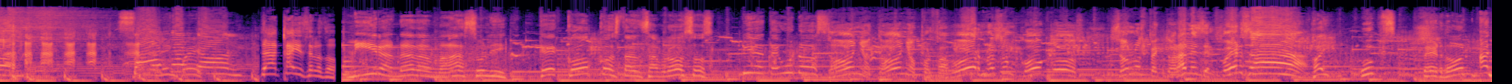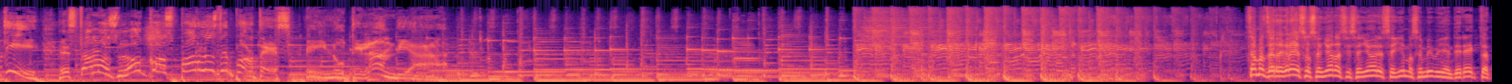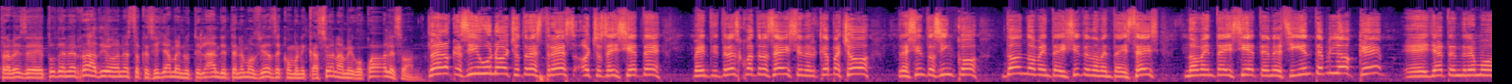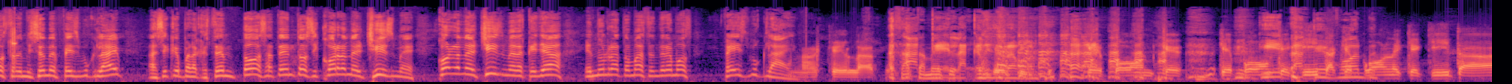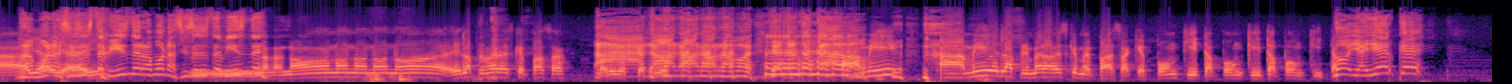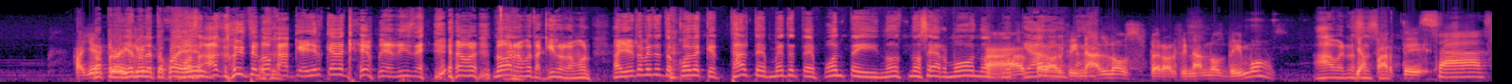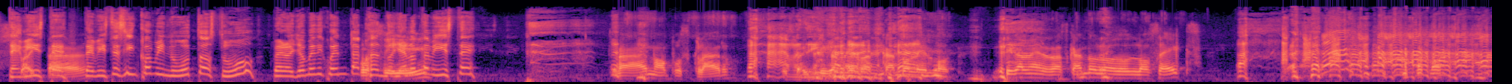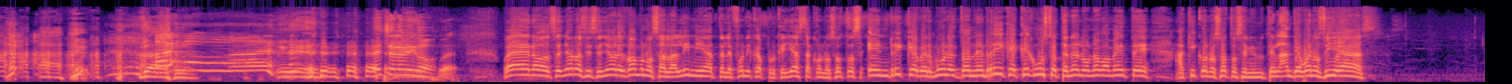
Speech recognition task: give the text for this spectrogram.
Sacatón. Ya cállese los dos. Mira nada más, Zuli. Qué cocos tan sabrosos. Pídete unos. Toño, Toño, por favor, no son cocos. Son los pectorales del fuerza. Ay, ups, perdón. Aquí estamos locos por los deportes. Inutilandia. Estamos de regreso, señoras y señores. Seguimos en vivo y en directo a través de TUDN Radio en esto que se llama Inutilandia. Tenemos vías de comunicación, amigo. ¿Cuáles son? Claro que sí, 1-833-867-2346 y en el Capacho 305-297-96-97. En el siguiente bloque eh, ya tendremos transmisión de Facebook Live, así que para que estén todos atentos y corran el chisme, corran el chisme de que ya en un rato más tendremos Facebook Live. Ah, qué lata. Exactamente. que pon, que, que pon, que Quita, quita, que que pon. ponle, que quita. Ay, Ramón, ay, así es ay. este business, Ramón, así es este business. No, no, no, no, no, no. Es la primera vez que pasa. No digas que. Ah, No, no, no, Ramón, ya te. A mí, a mí es la primera vez que me pasa que pon, quita, pon, quita, pon, quita. No, ¿y ayer qué? Ayer No, pero que- ayer no le tocó a O él. sea, ah, ¿cómo te enoja? Que ayer queda que me dice. No, Ramón, tranquilo, Ramón. Ayer también te tocó de que salte, métete, ponte y no, no se armó, nos Ah, pero al final nos, pero al final nos vimos. Ah, bueno, Y eso sí. aparte, Te viste, está. te viste cinco minutos tú, pero yo me di cuenta Pues cuando ya no te viste. ah, no, pues claro. Pues ahí síganme rascándole los, síganme rascando los, los ex. Échale, amigo. Bueno, señoras y señores, vámonos a la línea telefónica porque ya está con nosotros Enrique Bermúdez. Don Enrique, qué gusto tenerlo nuevamente aquí con nosotros en Inutilandia. Buenos días.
